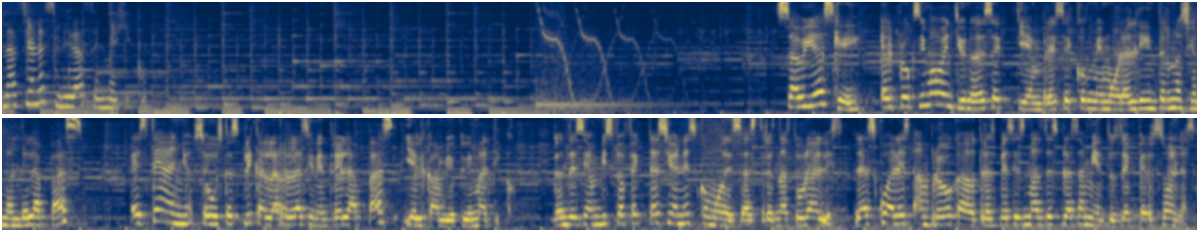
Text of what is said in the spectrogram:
Naciones Unidas en México. ¿Sabías que el próximo 21 de septiembre se conmemora el Día Internacional de la Paz? Este año se busca explicar la relación entre la paz y el cambio climático donde se han visto afectaciones como desastres naturales, las cuales han provocado tres veces más desplazamientos de personas,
